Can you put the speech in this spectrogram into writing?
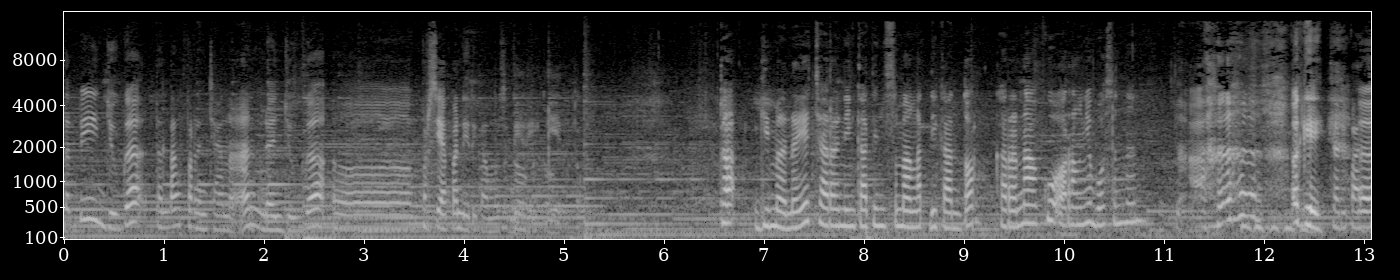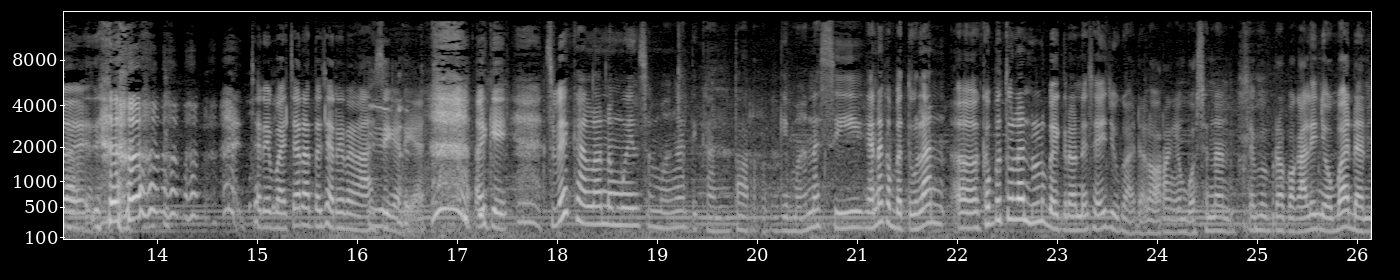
tapi juga tentang perencanaan dan juga e, persiapan diri kamu sendiri gitu Kak, gimana ya cara ningkatin semangat di kantor? Karena aku orangnya bosenan. Oke. Cari pacar. Uh, cari pacar atau cari relasi kan ya. Oke. Okay. Sebenarnya kalau nemuin semangat di kantor gimana sih? Karena kebetulan uh, kebetulan dulu backgroundnya saya juga adalah orang yang bosenan. Saya beberapa kali nyoba dan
